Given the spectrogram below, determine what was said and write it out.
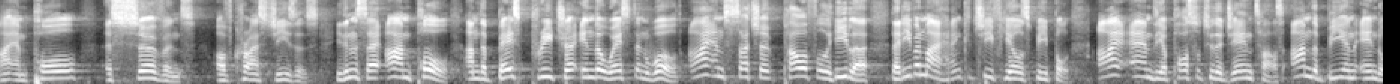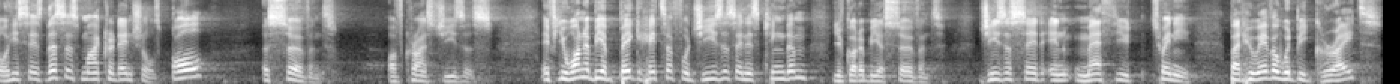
I am Paul, a servant of Christ Jesus. He didn't say, I'm Paul. I'm the best preacher in the Western world. I am such a powerful healer that even my handkerchief heals people. I am the apostle to the Gentiles. I'm the be and end all. He says, This is my credentials. Paul, a servant of Christ Jesus. If you want to be a big hitter for Jesus and his kingdom, you've got to be a servant. Jesus said in Matthew 20, But whoever would be great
